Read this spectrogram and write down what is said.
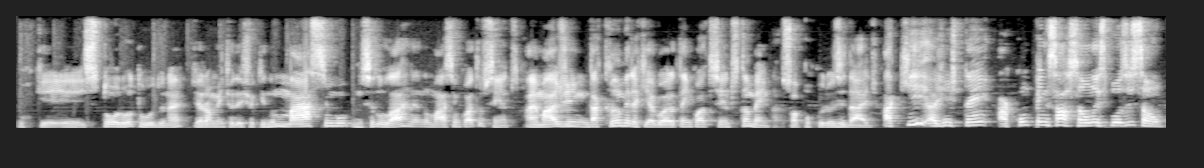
porque estourou tudo, né? Geralmente eu deixo aqui no máximo, no celular, né? No máximo 400. A imagem da câmera aqui agora está em 400 também, só por curiosidade. Aqui a gente tem a compensação na exposição.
